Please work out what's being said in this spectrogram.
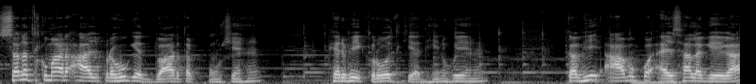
सनत कुमार आज प्रभु के द्वार तक पहुँचे हैं, फिर भी क्रोध के अधीन हुए हैं। कभी आपको ऐसा लगेगा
